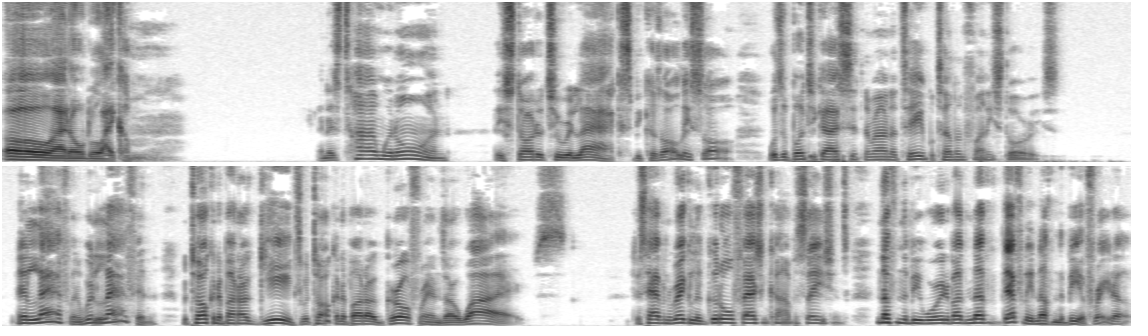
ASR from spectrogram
Oh, I don't like them. And as time went on, they started to relax because all they saw was a bunch of guys sitting around a table telling funny stories. They're laughing. We're laughing. We're talking about our gigs. We're talking about our girlfriends, our wives. Just having regular, good old fashioned conversations. Nothing to be worried about. Nothing, definitely nothing to be afraid of.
